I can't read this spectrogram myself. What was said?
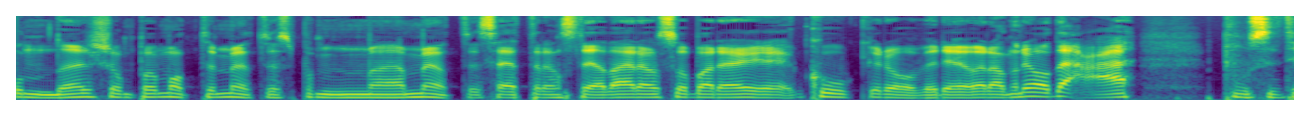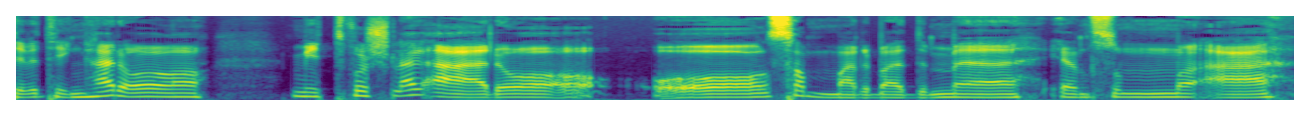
onder som på en måte møtes på møtes et eller annet sted der, og så bare koker over i hverandre. Og det er positive ting her. Og mitt forslag er å, å samarbeide med en som er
